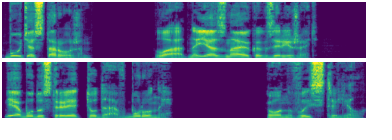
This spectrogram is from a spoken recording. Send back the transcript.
Будь осторожен. Ладно, я знаю, как заряжать. Я буду стрелять туда, в буруны. Он выстрелил,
